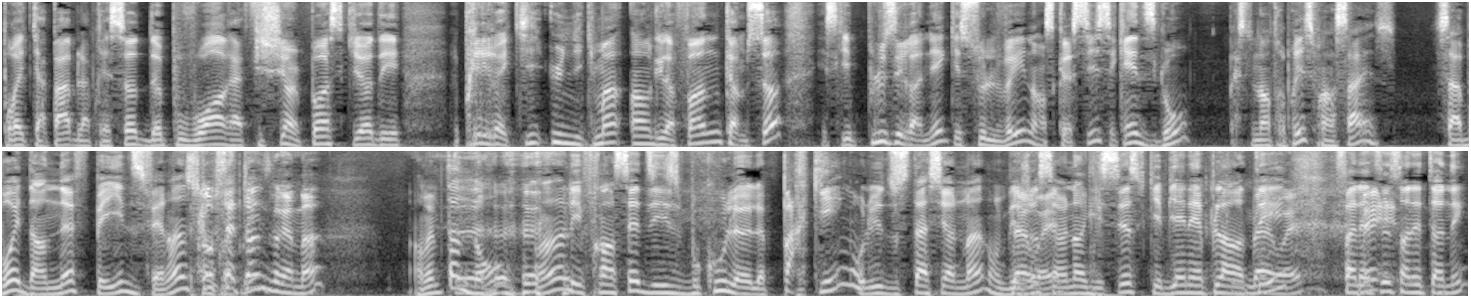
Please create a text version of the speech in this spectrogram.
pour être capable, après ça, de pouvoir afficher un poste qui a des prérequis uniquement anglophones comme ça. Et ce qui est plus ironique et soulevé dans ce cas-ci, c'est qu'Indigo, ben, c'est une entreprise française. Ça va être dans neuf pays différents. Est-ce qu'on s'étonne vraiment? En même temps, non. Hein, les Français disent beaucoup le, parking au lieu du stationnement. Donc déjà, ben c'est un anglicisme qui est bien implanté. Ben Fallait-il s'en étonner?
